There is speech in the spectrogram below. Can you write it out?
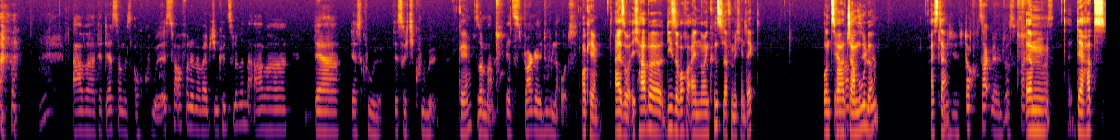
aber der, der Song ist auch cool. Ist zwar auch von einer weiblichen Künstlerin, aber der, der ist cool. Der ist richtig cool. Okay. So, Mann, jetzt struggle du laut. Okay. Also, ich habe diese Woche einen neuen Künstler für mich entdeckt. Und zwar Ja, Jamule. heißt der. Doch, sag mir irgendwas. Sag mir Ähm, irgendwas. der hat,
